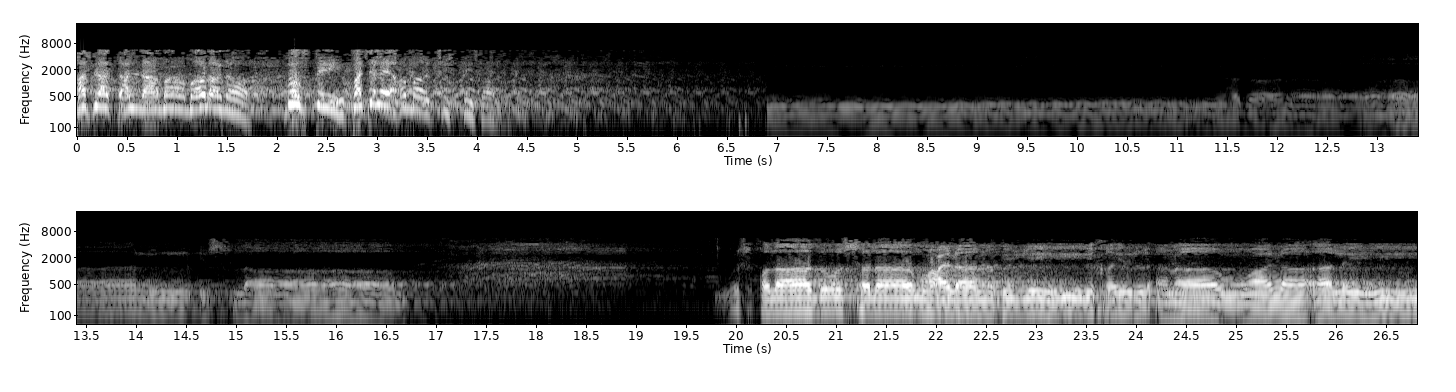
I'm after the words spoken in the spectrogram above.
حضرت علامہ مولانا مفتی فضل احمد چشتی صاحب۔ والصلاة والسلام على نبيه خير الأنام وعلى آله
